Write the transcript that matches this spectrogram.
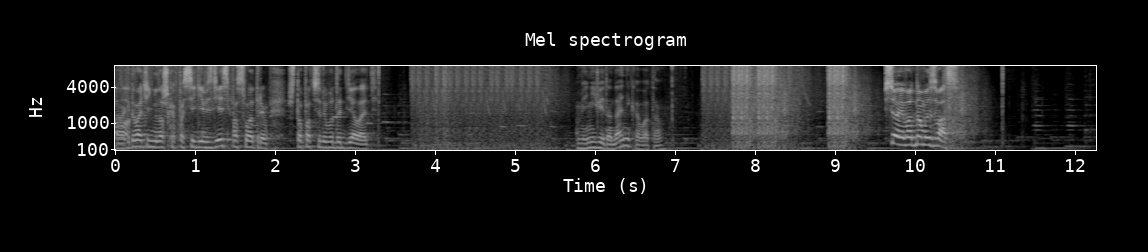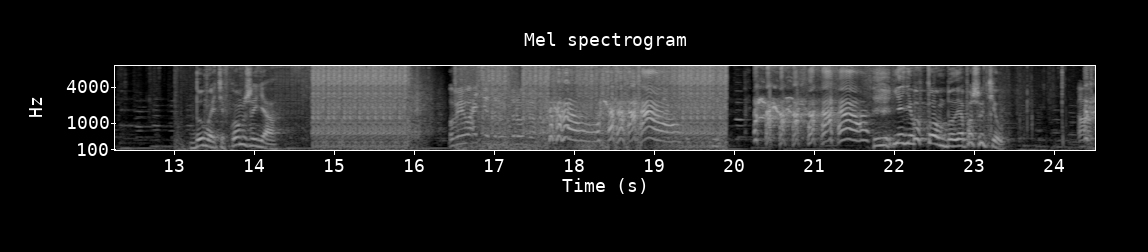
Кого? Так, давайте немножко посидим здесь, посмотрим, что пацаны будут делать. Мне не видно, да, никого там? Все, я в одном из вас. Думайте, в ком же я? Убивайте друг друга. Я не в ком был, я пошутил. А, ты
